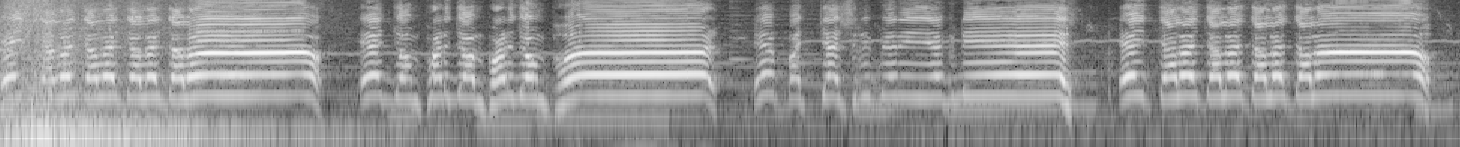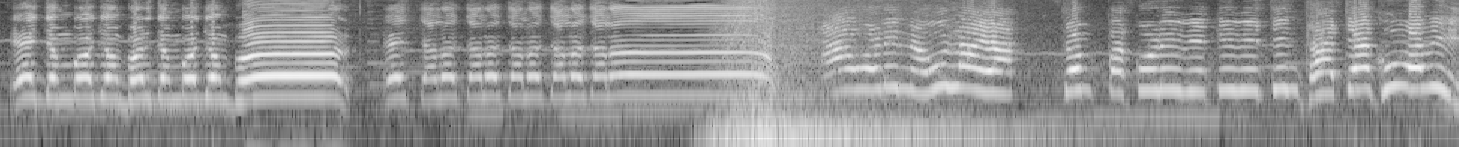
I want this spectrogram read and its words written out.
એ ચલો ચલો ચલો ચલો. એ જમફળ જમફળ જમફળ. એ પચાસ રૂપિયાની એક ડીશ એ ચલો ચલો ચલો ચલો. એ જમ્બો, જમફળ જમ્બો, જમફળ. એ ચલો ચલો ચલો ચલો ચલો. આ વળી નવું લાયા. ચમ પકોડી વેચી વેચીને થાચા ખુ આવી.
